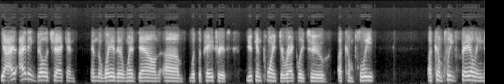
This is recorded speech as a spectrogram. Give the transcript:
yeah, I, I think Belichick and and the way that it went down um, with the Patriots, you can point directly to a complete a complete failing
